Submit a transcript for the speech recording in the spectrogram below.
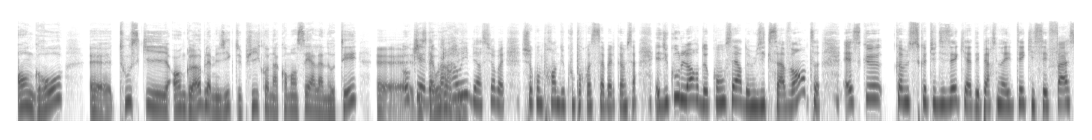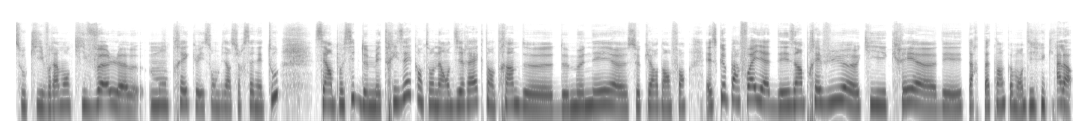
en gros, euh, tout ce qui englobe la musique depuis qu'on a commencé à la noter euh, jusqu'à aujourd'hui. Ah oui, bien sûr. Je comprends du coup pourquoi ça s'appelle comme ça. Et du coup, lors de concerts de musique savante, est-ce que, comme ce que tu disais, qu'il y a des personnalités qui s'effacent ou qui vraiment qui veulent euh, montrer qu'ils sont bien sur scène et tout, c'est impossible de maîtriser quand on est en direct en train de, de mener ce cœur d'enfant. Est-ce que parfois il y a des imprévus qui créent des tartatins, comme on dit? Alors,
